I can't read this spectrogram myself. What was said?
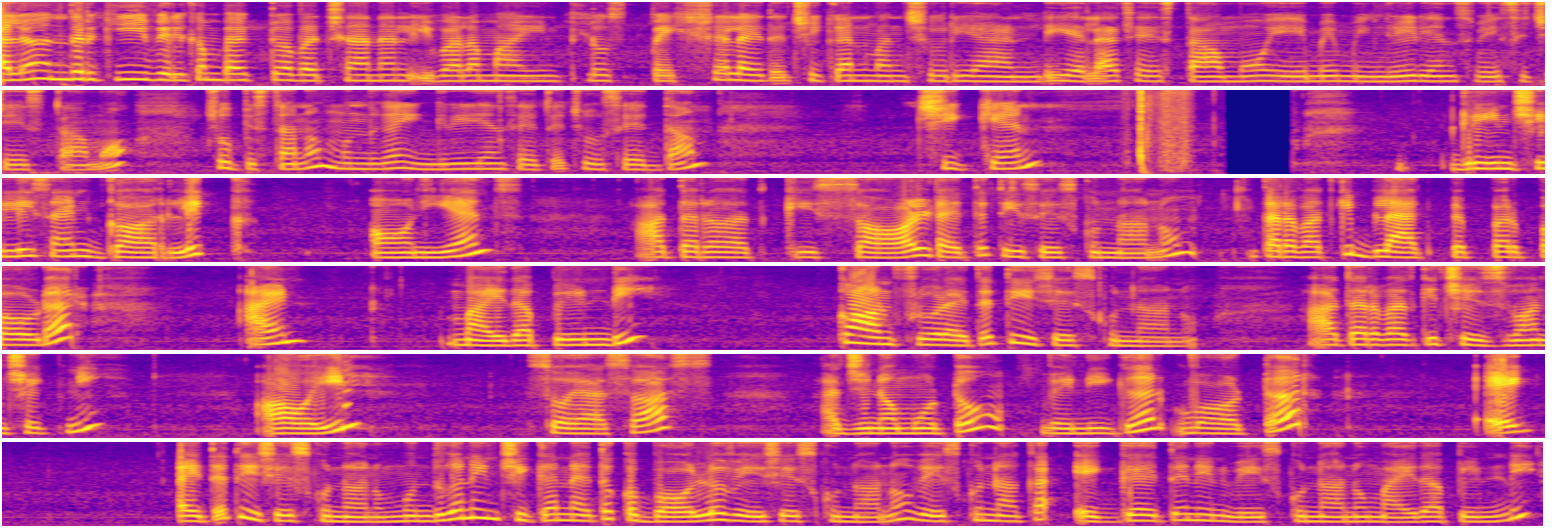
Hello అందరికీ welcome back to our channel. ఇవాళ మా ఇంట్లో స్పెషల్ అయితే చికెన్ మంచూరియా అండి. ఎలా చేస్తామో ఏమేమి ఇంగ్రీడియంట్స్ వేసి చేస్తామో చూపిస్తాను. ముందుగా ఇంగ్రీడియంట్స్ అయితే చూసేద్దాం. Chicken green chillies and garlic onions ఆ తర్వాతకి సాల్ట్ అయితే తీసేసుకున్నాను. తర్వాతకి black pepper powder and maida పిండి కార్న్ఫ్లోర్ అయితే తీసేసుకున్నాను. ఆ తర్వాతకి Schezwan chutney oil soya sauce Ajinomoto vinegar water egg అయితే తీసేసుకున్నాను. ముందుగా నేను చికెన్ అయితే ఒక బౌల్లో వేసేసుకున్నాను. వేసుకున్నాక ఎగ్ అయితే నేను వేసుకున్నాను. మైదా పిండి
